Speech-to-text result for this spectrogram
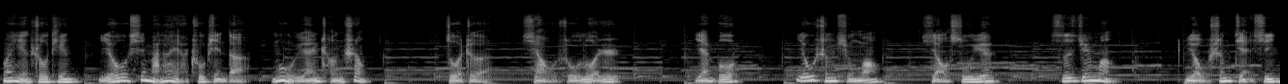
欢迎收听由喜马拉雅出品的《墓园成圣》，作者小竹落日，演播优生熊猫、小苏约、思君梦、有声简心。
